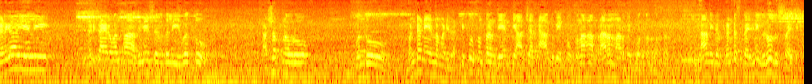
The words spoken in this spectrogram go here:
ಬೆಳಗಾವಿಯಲ್ಲಿ ನಡೀತಾ ಇರುವಂತಹ ಅಧಿವೇಶನದಲ್ಲಿ ಇವತ್ತು ಅಶೋಕ್ನವರು ಒಂದು ಮಂಡನೆಯನ್ನು ಮಾಡಿದ್ದಾರೆ. ಟಿಪ್ಪು ಸುಲ್ತಾನ್ ಜಯಂತಿ ಆಚರಣೆ ಆಗಬೇಕು, ಪುನಃ ಪ್ರಾರಂಭ ಮಾಡಬೇಕು ಅಂತನ್ನುವಂಥದ್ದು ನಾನು ಇದನ್ನು ಖಂಡಿಸ್ತಾ ಇದ್ದೀನಿ, ವಿರೋಧಿಸ್ತಾ ಇದ್ದೀನಿ.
